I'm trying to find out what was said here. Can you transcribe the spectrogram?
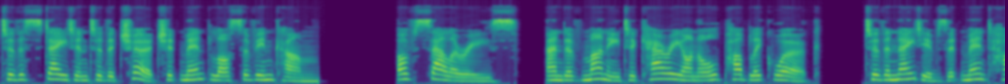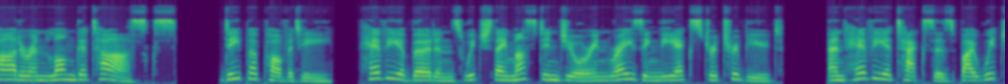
To the state and to the church it meant loss of income, of salaries, and of money to carry on all public work. To the natives it meant harder and longer tasks, deeper poverty, heavier burdens which they must endure in raising the extra tribute, and heavier taxes by which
